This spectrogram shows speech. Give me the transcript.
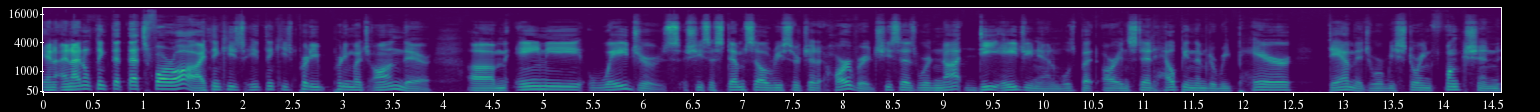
And, and I don't think that that's far off. I think he's he think he's pretty pretty much on there. Um, Amy Wagers, she's a stem cell researcher at Harvard. She says we're not de aging animals, but are instead helping them to repair damage. We're restoring function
